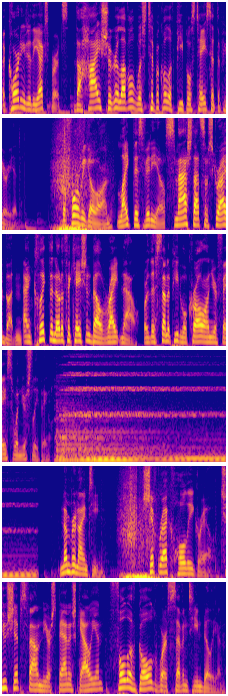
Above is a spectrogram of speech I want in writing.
According to the experts, the high sugar level was typical of people's tastes at the period. Before we go on, like this video, smash that subscribe button, and click the notification bell right now, or the centipede will crawl on your face when you're sleeping. Number 19. Shipwreck Holy Grail. Two ships found near Spanish galleon, full of gold worth 17 billion.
